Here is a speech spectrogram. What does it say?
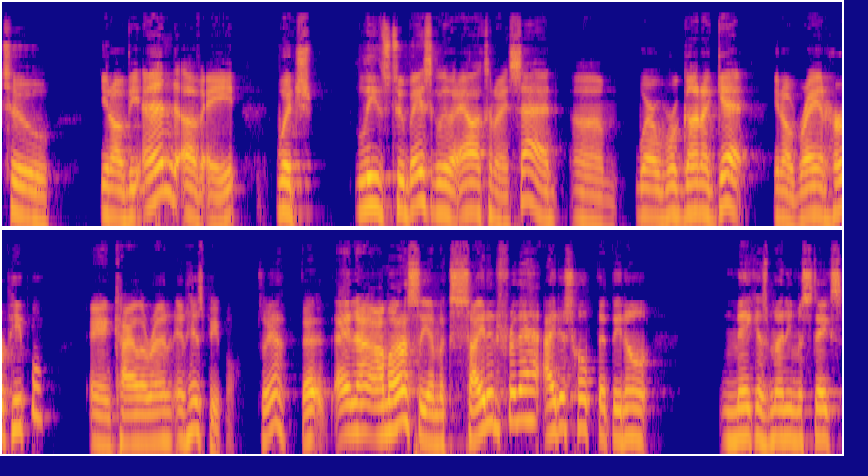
to, you know, the end of eight, which leads to basically what Alex and I said, um, where we're gonna get, you know, Rey and her people, and Kylo Ren and his people. So yeah, that, and I- I'm honestly I'm excited for that. I just hope that they don't make as many mistakes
